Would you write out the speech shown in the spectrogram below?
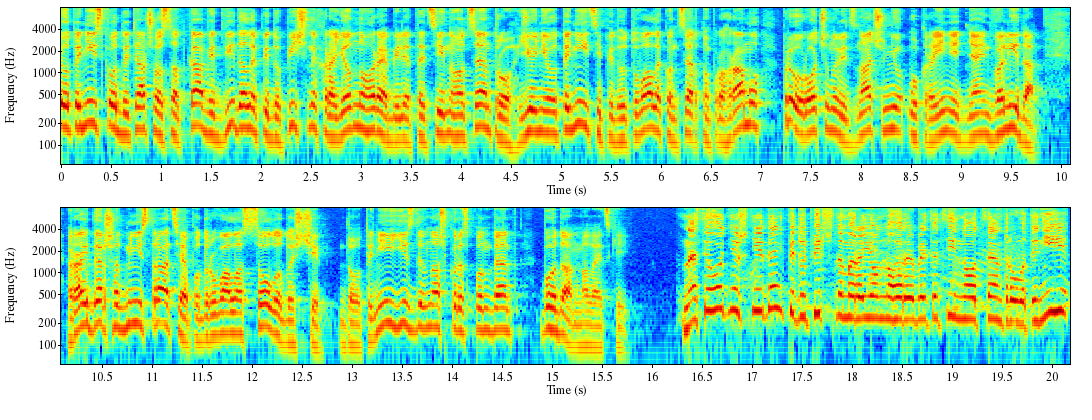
Отинійського дитячого садка відвідали підопічних районного реабілітаційного центру. Юні отинійці підготували концертну програму, приурочену відзначенню в Україні Дня інваліда. Райдержадміністрація подарувала солодощі. До Отинії їздив наш кореспондент Богдан Малецький. На сьогоднішній день підопічними районного реабілітаційного центру в Отинії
